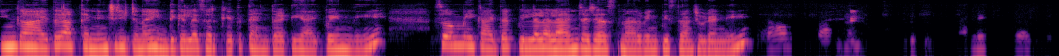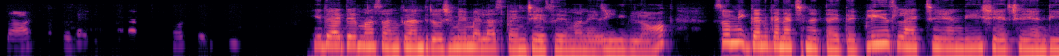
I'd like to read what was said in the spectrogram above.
ఇంకా అయితే అక్కడి నుంచి రిటర్న్ అయ్యి ఇంటికి వెళ్ళేసరికి అయితే టెన్ థర్టీ అయిపోయింది. సో మీకైతే పిల్లలు ఎలా ఎంజాయ్ చేస్తున్నారు? వినిపిస్తాను చూడండి. ఇదైతే మా సంక్రాంతి రోజు మేము ఎలా స్పెండ్ చేసామనేది ఈ వ్లాగ్. సో మీకు కనుక నచ్చినట్టయితే ప్లీజ్ లైక్ చేయండి షేర్ చేయండి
